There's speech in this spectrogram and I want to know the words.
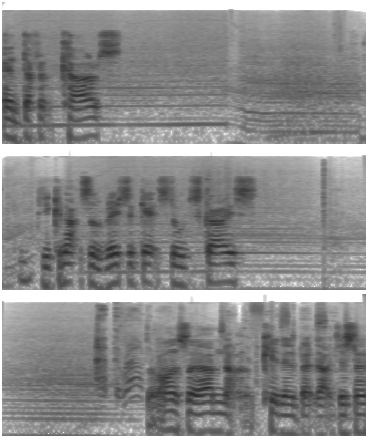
in different cars. You can actually race against those guys. At the round. But honestly, I'm not kidding about that just now.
